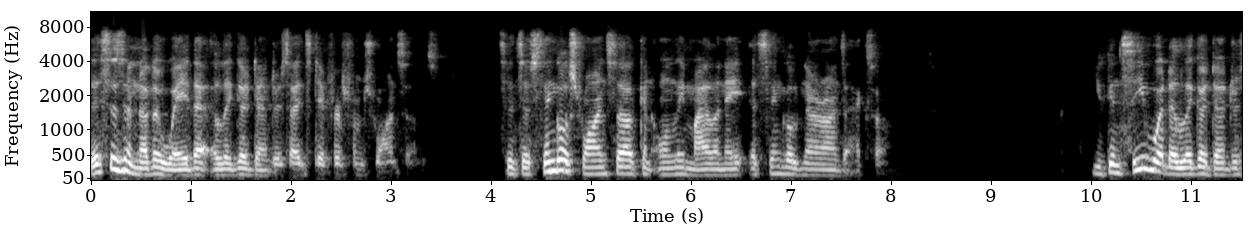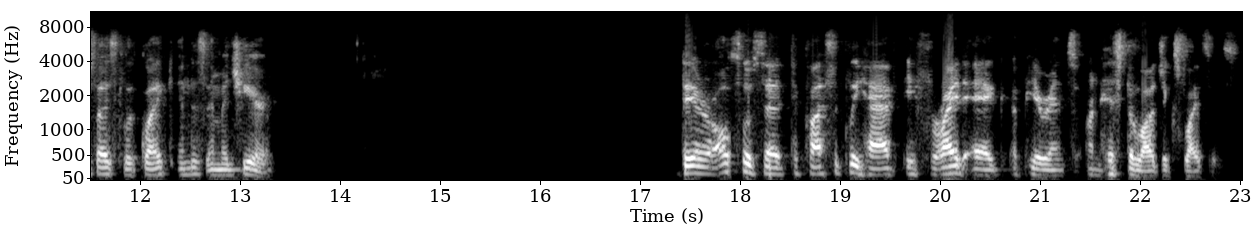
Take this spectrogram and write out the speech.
This is another way that oligodendrocytes differ from Schwann cells since a single Schwann cell can only myelinate a single neuron's axon. You can see what oligodendrocytes look like in this image here. They are also said to classically have a fried egg appearance on histologic slices.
